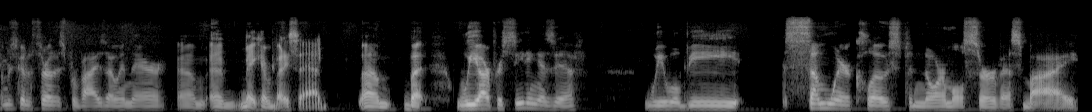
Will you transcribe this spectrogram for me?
I'm just going to throw this proviso in there um, and make everybody sad. Um, but we are proceeding as if we will be somewhere close to normal service by,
